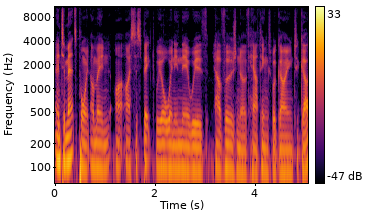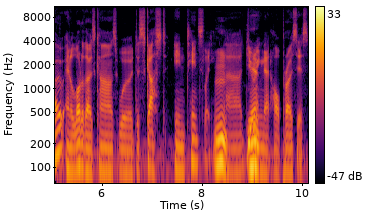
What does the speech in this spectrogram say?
And to Matt's point, I mean, I, I suspect we all went in there with our version of how things were going to go, and a lot of those cars were discussed intensely Mm. uh, during that whole process,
